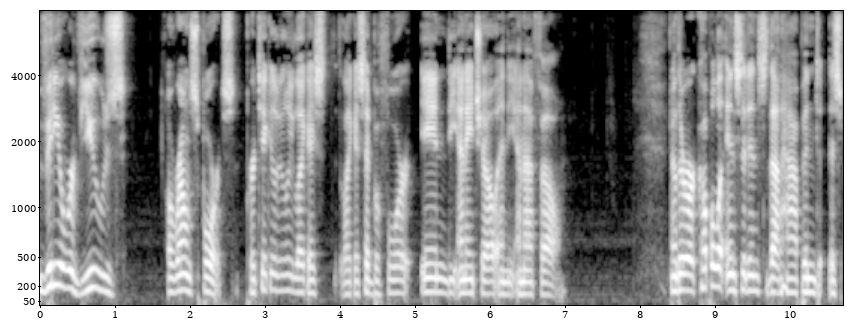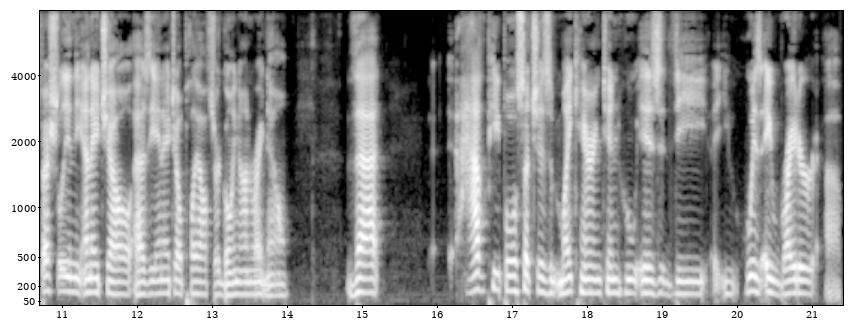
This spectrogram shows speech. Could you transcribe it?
video reviews around sports, particularly like I like I said before in the NHL and the NFL. Now there are a couple of incidents that happened, especially in the NHL, as the NHL playoffs are going on right now, that have people such as Mike Harrington, who is the who is a writer uh,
